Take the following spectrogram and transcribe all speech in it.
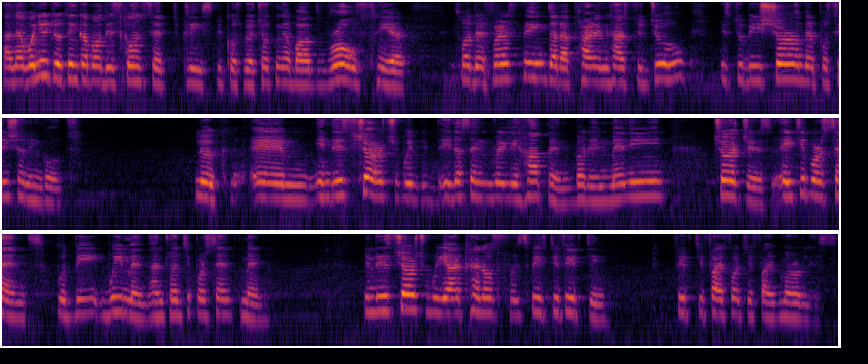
And I want you to think about this concept, please, because we're talking about roles here. So the first thing that a parent has to do is to be sure on their position in God. Look, um, in this church, it doesn't really happen, but in many churches, 80% would be women and 20% men. In this church, we are kind of 50 50, 55 45, more or less.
